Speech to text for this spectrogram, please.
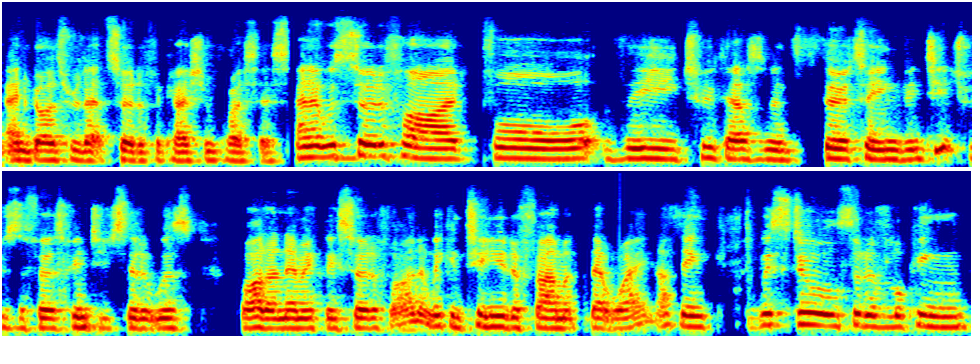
and go through that certification process. And it was certified for the 2013 vintage, was the first vintage that it was biodynamically certified and we continue to farm it that way. I think we're still sort of looking,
